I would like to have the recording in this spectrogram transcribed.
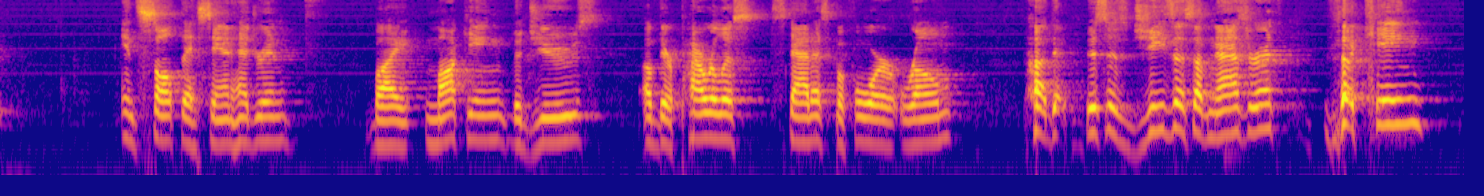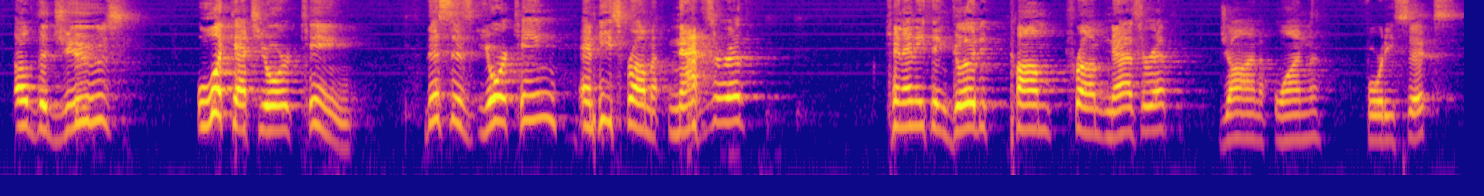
insult the Sanhedrin by mocking the Jews of their powerless status before Rome. Uh, this is Jesus of Nazareth, the King of the Jews. Look at your King. This is your king, and he's from Nazareth. Can anything good come from Nazareth? John 1 46.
